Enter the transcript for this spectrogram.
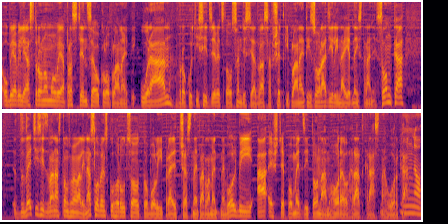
objavili astronómovia prstence okolo planéty Urán. V roku 1982 sa všetky planéty zoradili na jednej strane Slnka. V 2012 sme mali na Slovensku horúco, to boli predčasné parlamentné voľby a ešte pomedzi to nám horel hrad Krásna hôrka. No,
